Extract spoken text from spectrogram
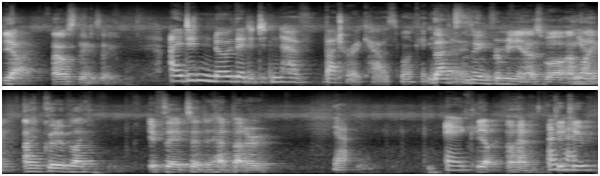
Yeah, I also think it's egg. I didn't know that it didn't have butter or cow's milk in it. That's though. the thing for me as well. I'm Yeah. like, I could have like, if they had said it had butter. Yeah. Egg. Yep. Okay. Okay. Two two.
